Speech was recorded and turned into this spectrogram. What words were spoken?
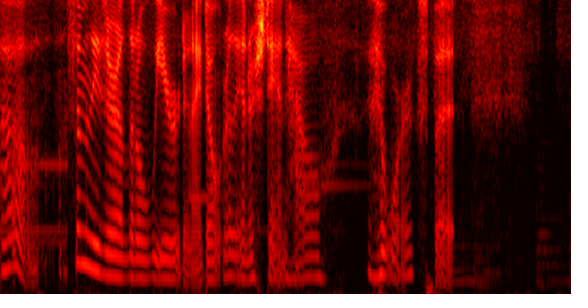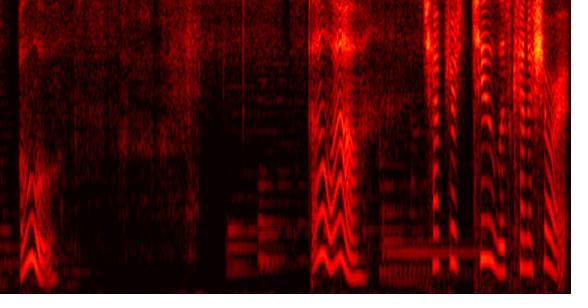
Oh, some of these are a little weird and I don't really understand how it works, but... Oh. Oh, wow. Chapter 2 was kind of short.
